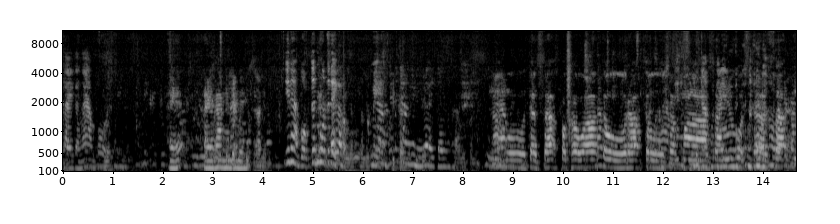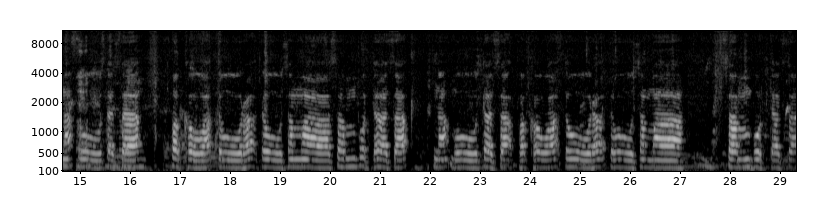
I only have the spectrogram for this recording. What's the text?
ไก่กับงามโพดให้ในร่างเป็นนี่นะผมต้นโมต้นใดกับแม่นะโมตัสสะภะคะวะโตอะระโตสัมมาสัมพุทธัสสะนะโมตัสสะภะคะวะโตอะระโตสัมมาสัมพุทธัสสะนะโมตัสสะภะคะวะโตอะระโตสัมมาสัมพุทธัสสะ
